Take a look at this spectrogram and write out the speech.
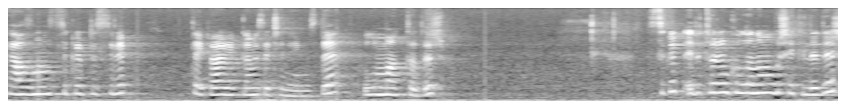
Yazdığınız script'i silip tekrar yükleme seçeneğiniz de bulunmaktadır. Script editörün kullanımı bu şekildedir.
